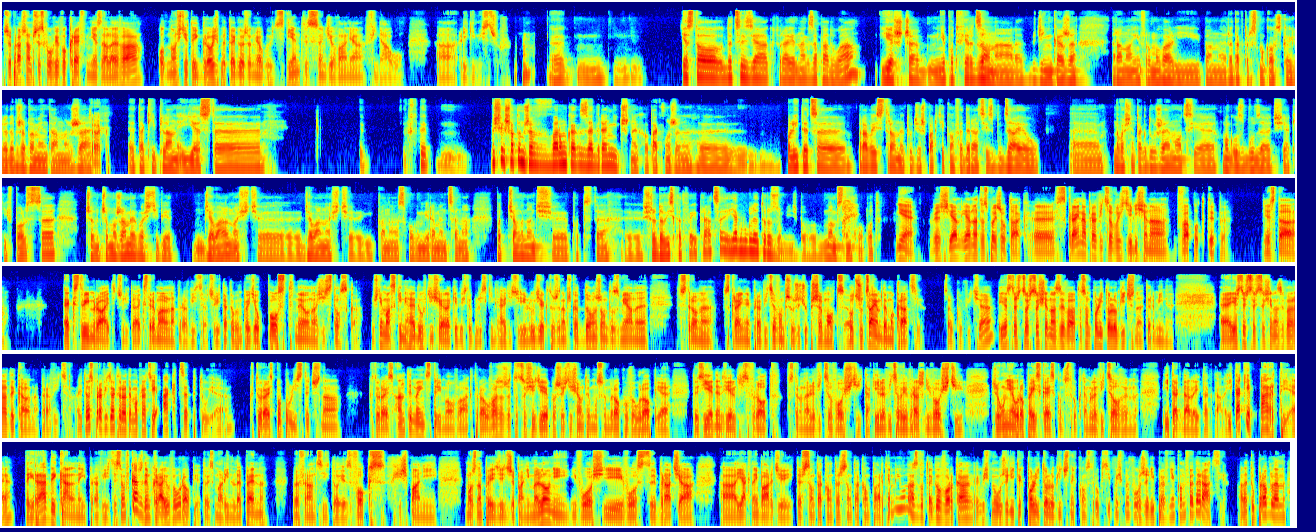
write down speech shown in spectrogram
przepraszam, przysłowiowo krew mnie zalewa odnośnie tej groźby tego, że miałby być zdjęty z sędziowania finału Ligi Mistrzów. Mhm. E, jest to decyzja, która jednak zapadła, jeszcze niepotwierdzona, ale dziennikarze rano informowali pan redaktor Smokowski, o ile dobrze pamiętam, że tak. taki plan jest. E, myślisz o tym, że w warunkach zagranicznych, o tak może, e, politycy prawej strony, tudzież partii Konfederacji wzbudzają E, no właśnie tak duże emocje mogą wzbudzać, jak i w Polsce? Czy, czy możemy właściwie działalność, e, działalność e, i pana Sławomira Mencena podciągnąć pod te środowiska twojej pracy? Jak w ogóle to rozumieć? Bo mam z tym kłopot. Nie, wiesz, ja, ja na to spojrzał tak. Skrajna prawicowość dzieli się na dwa podtypy. Jest ta extreme right, czyli ta ekstremalna prawica, czyli tak bym powiedział post-neonazistowska. Już nie ma skinheadów dzisiaj, ale kiedyś to byli skinheadi, czyli ludzie, którzy na przykład dążą do zmiany w stronę skrajnie prawicową przy użyciu przemocy, odrzucają demokrację całkowicie. Jest też coś, co się nazywa, to są politologiczne terminy, e, jest też coś, co się nazywa radykalna prawica. I to jest prawica, która demokrację akceptuje, która jest populistyczna, która jest antymainstreamowa, która uważa, że to, co się dzieje po 68 roku w Europie, to jest jeden wielki zwrot w stronę lewicowości, takiej lewicowej wrażliwości, że Unia Europejska jest konstruktem lewicowym i tak dalej, i tak dalej. I takie partie tej radykalnej prawicy są w każdym kraju w Europie. To jest Marine Le Pen we Francji, to jest Vox w Hiszpanii. Można powiedzieć, że pani Meloni i, Włosi, i włoscy bracia jak najbardziej też są taką, też są taką partią. I u nas do tego worka, jakbyśmy użyli tych politologicznych konstrukcji, byśmy włożyli pewnie Konfederację. Ale tu problem,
